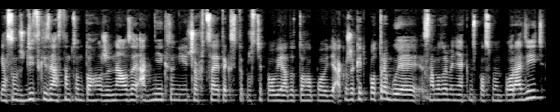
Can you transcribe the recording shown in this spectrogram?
ja som vždycky zástancom toho, že naozaj, ak niekto niečo chce, tak si to proste povie a do toho pôjde. Akože keď potrebuje samozrejme nejakým spôsobom poradiť,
